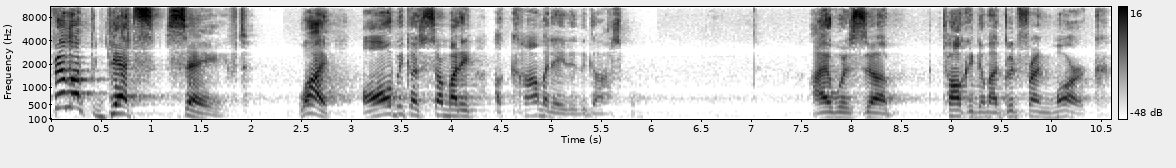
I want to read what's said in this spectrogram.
Philip gets saved. Why? All because somebody accommodated the gospel. I was uh, talking to my good friend Mark.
